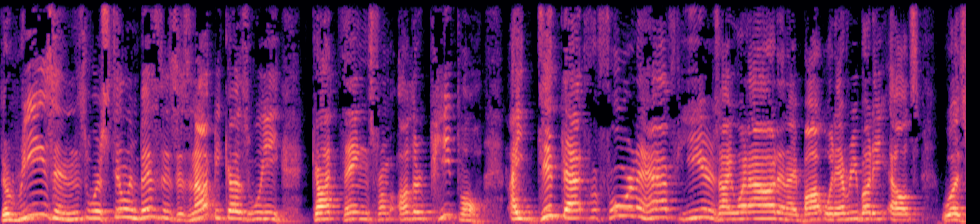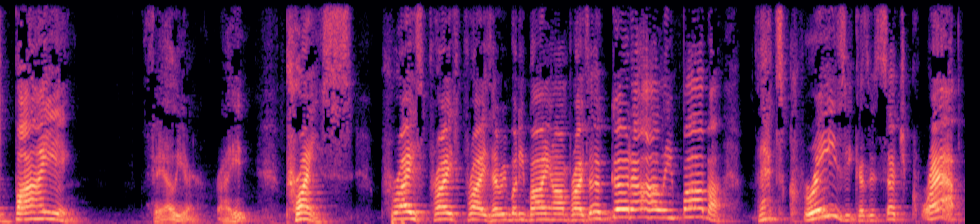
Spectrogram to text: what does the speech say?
The reasons we're still in business is not because we got things from other people. I did that for four and a half years. I went out and I bought what everybody else was buying. Failure, right? Price, price, price, price. Everybody buying on price. Oh, go to Alibaba. That's crazy because it's such crap.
